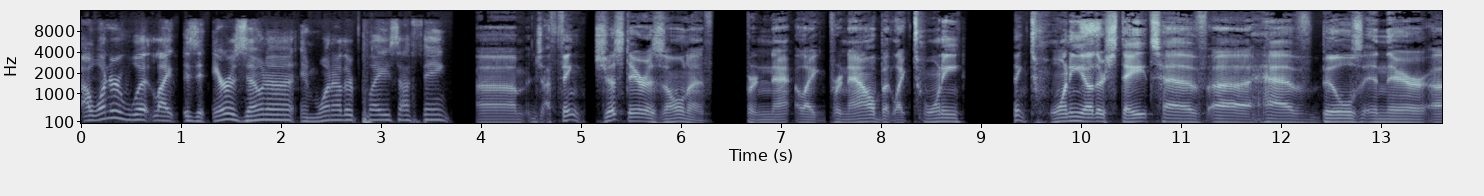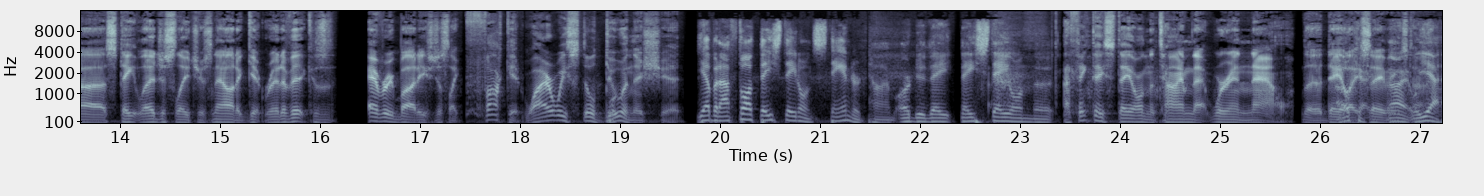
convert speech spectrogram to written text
I wonder what like is it Arizona and one other place? I think. Um, I think just Arizona for now, like for now, but like twenty, I think twenty other states have uh have bills in their uh state legislatures now to get rid of it because everybody's just like, fuck it. Why are we still doing this shit? Yeah, but I thought they stayed on standard time, or do they they stay on the I think they stay on the time that we're in now, the daylight Okay, savings. All right, well, yeah,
